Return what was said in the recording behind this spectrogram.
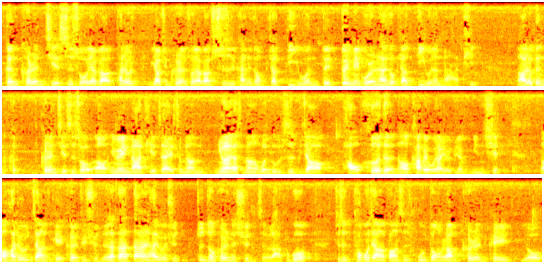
跟客人解释说，要不要，他就邀请客人说，要不要试试看那种比较低温，对对美国人来说比较低温的拿铁。然后就跟客客人解释说，哦，因为拿铁在什么样牛奶在什么样的温度是比较好喝的，然后咖啡味道也会比较明显。然后他就这样子给客人去选择。那当当然他也会选尊重客人的选择啦。不过就是透过这样的方式互动，让客人可以有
